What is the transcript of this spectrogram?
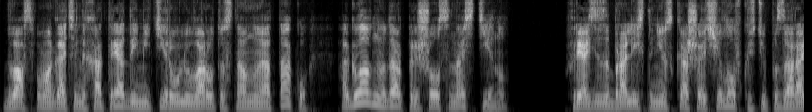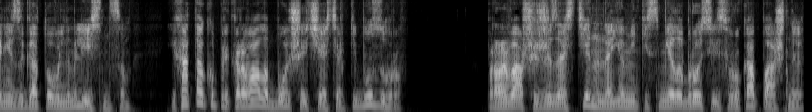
Два вспомогательных отряда имитировали у ворот основную атаку, а главный удар пришелся на стену. Фрязи забрались на нее с кошачьей ловкостью по заранее заготовленным лестницам. Их атаку прикрывала большая часть аркебузуров. Прорвавшись же за стены, наемники смело бросились в рукопашную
